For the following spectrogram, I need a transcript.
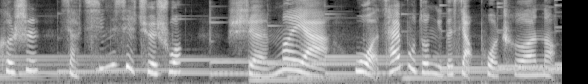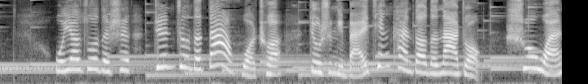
可是小青蟹却说：“什么呀？我才不坐你的小破车呢！我要坐的是真正的大火车，就是你白天看到的那种。”说完，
